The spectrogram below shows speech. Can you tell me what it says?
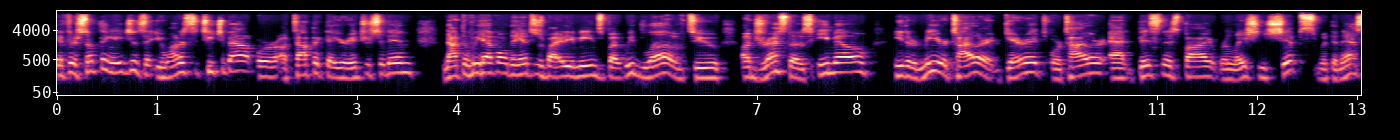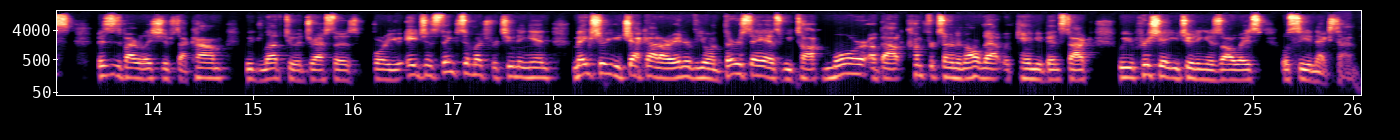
If there's something agents that you want us to teach about or a topic that you're interested in not that we have all the answers by any means but we'd love to to address those, email either me or Tyler at Garrett or Tyler at Business by Relationships with an S, businessbyrelationships.com. We'd love to address those for you. Agents, thanks so much for tuning in. Make sure you check out our interview on Thursday as we talk more about comfort zone and all that with Cami Benstock. We appreciate you tuning in as always. We'll see you next time.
